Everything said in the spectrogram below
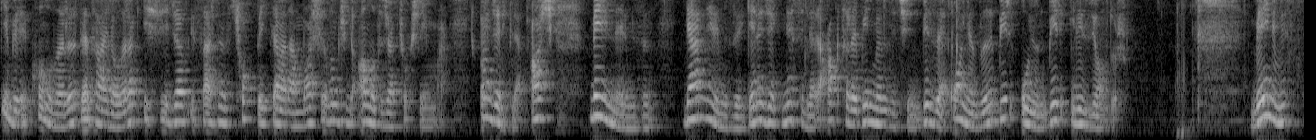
Gibi konuları detaylı olarak işleyeceğiz. İsterseniz çok beklemeden başlayalım çünkü anlatacak çok şeyim var. Öncelikle aşk beyinlerimizin genlerimizi gelecek nesillere aktarabilmemiz için bize oynadığı bir oyun, bir illüzyondur. Beynimiz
